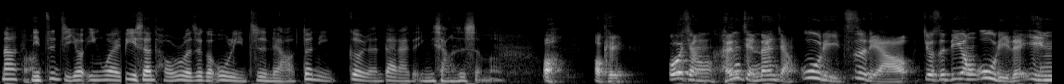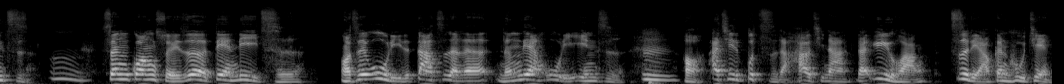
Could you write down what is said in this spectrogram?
那你自己又因为毕生投入了这个物理治疗，对你个人带来的影响是什么？哦，OK，我想很简单讲，物理治疗就是利用物理的因子。嗯，声光水热电力磁，哦，这些物理的大自然的能量物理因子，嗯，哦，啊，其实不止的，还有其他的预防、治疗跟复健，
